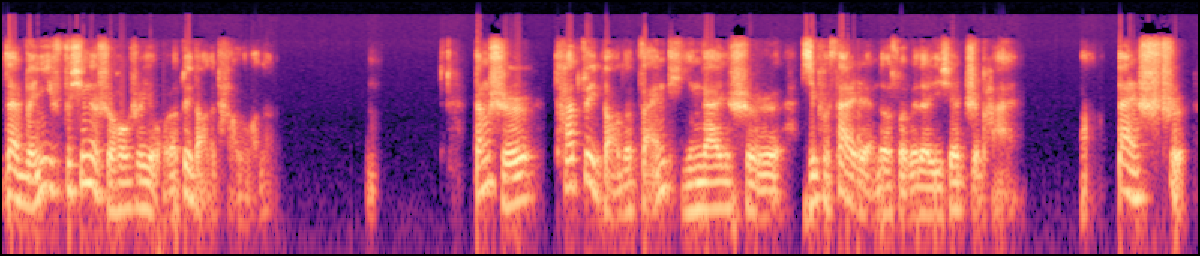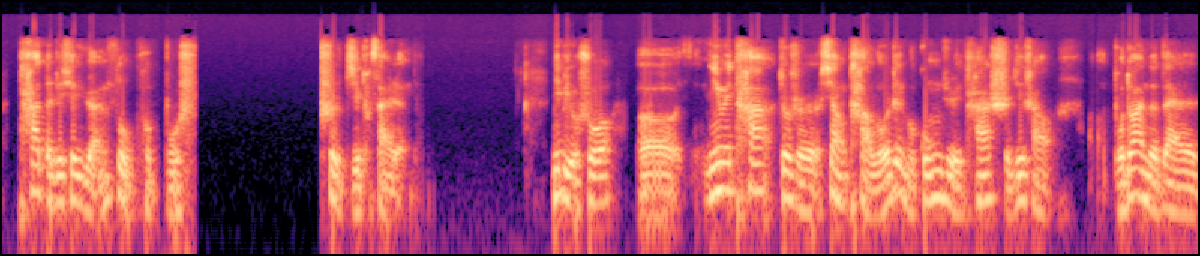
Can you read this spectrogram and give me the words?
在文艺复兴的时候是有了最早的塔罗的，嗯，当时它最早的载体应该是吉普赛人的所谓的一些纸牌啊，但是它的这些元素可不是是吉普赛人的。你比如说，呃，因为它就是像塔罗这个工具，它实际上不断的在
